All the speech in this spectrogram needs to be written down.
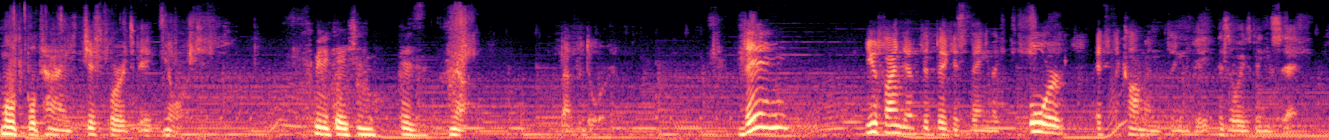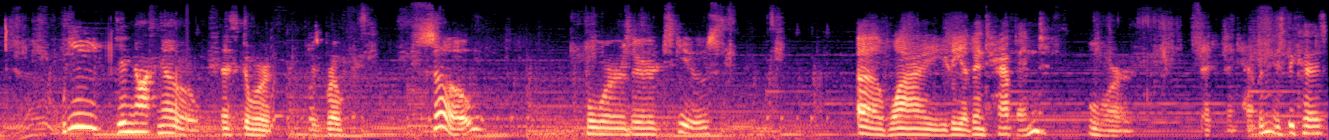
multiple times just for it to be ignored communication is no, not the door. Then you find out the biggest thing, that, or it's the common thing that is always being said. We did not know this door was broken. So, for their excuse of why the event happened, or said event happened, is because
